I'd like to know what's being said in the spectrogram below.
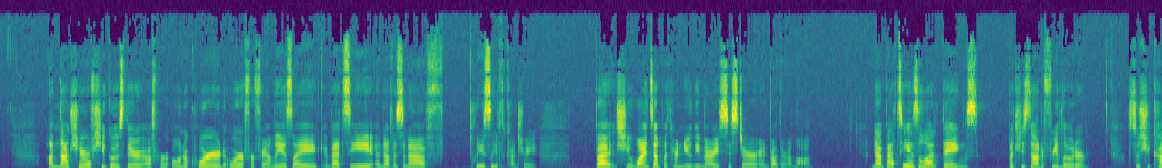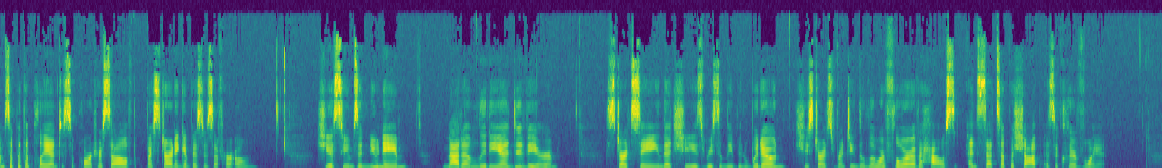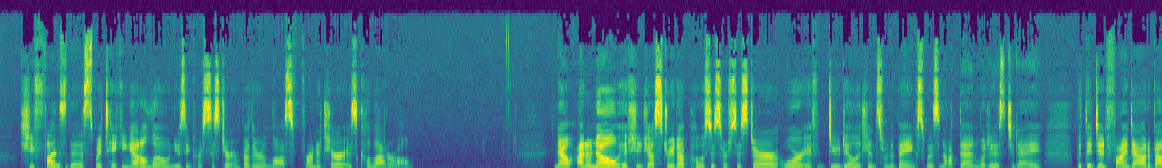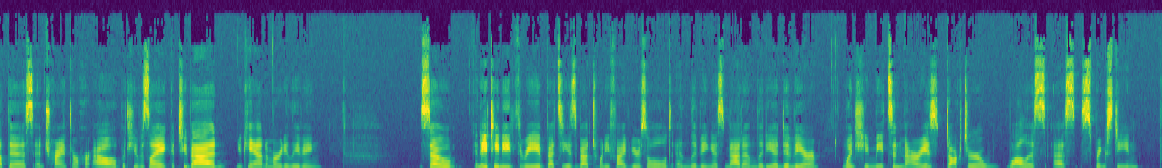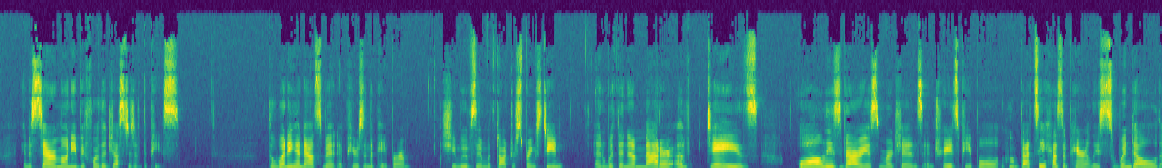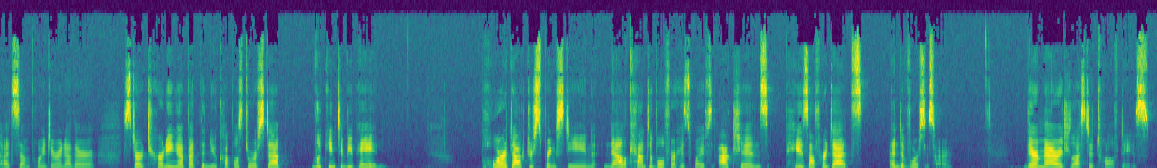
I'm not sure if she goes there of her own accord or if her family is like, Betsy, enough is enough. Please leave the country. But she winds up with her newly married sister and brother in law. Now, Betsy is a lot of things, but she's not a freeloader. So she comes up with a plan to support herself by starting a business of her own. She assumes a new name Madame Lydia de Vere starts saying that she's recently been widowed. She starts renting the lower floor of a house and sets up a shop as a clairvoyant. She funds this by taking out a loan using her sister and brother in law's furniture as collateral. Now, I don't know if she just straight up posed as her sister or if due diligence from the banks was not then what it is today, but they did find out about this and try and throw her out. But she was like, Too bad, you can't, I'm already leaving. So in 1883, Betsy is about 25 years old and living as Madame Lydia de Vere when she meets and marries Dr. Wallace S. Springsteen in a ceremony before the Justice of the Peace. The wedding announcement appears in the paper. She moves in with Dr. Springsteen, and within a matter of days, all these various merchants and tradespeople who Betsy has apparently swindled at some point or another start turning up at the new couple's doorstep looking to be paid. Poor Dr. Springsteen, now accountable for his wife's actions, pays off her debts and divorces her. Their marriage lasted 12 days.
